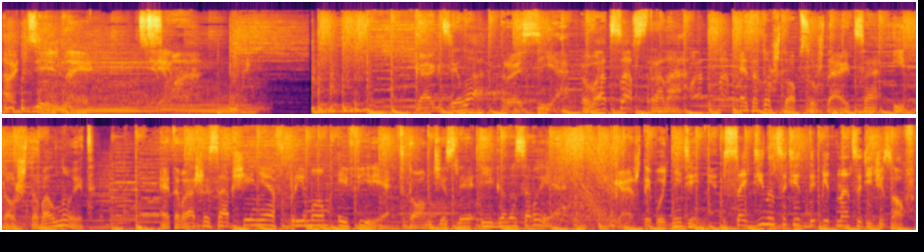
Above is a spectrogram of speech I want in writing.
Отдельная тема. Как дела, Россия? Ватсап-страна! Это то, что обсуждается и то, что волнует. Это ваши сообщения в прямом эфире, в том числе и голосовые. Каждый будний день с 11 до 15 часов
